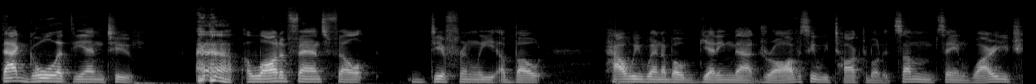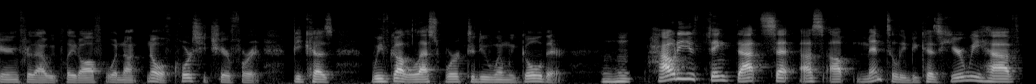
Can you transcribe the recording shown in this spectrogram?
that goal at the end too, a lot of fans felt differently about how we went about getting that draw. Obviously, we talked about it. Some saying, "Why are you cheering for that? We played off, whatnot." No, of course you cheer for it because we've got less work to do when we go there. Mm-hmm. How do you think that set us up mentally? Because here we have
